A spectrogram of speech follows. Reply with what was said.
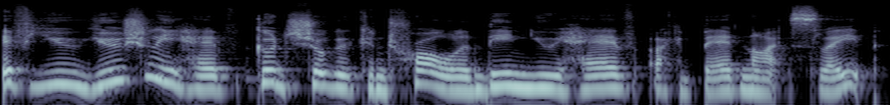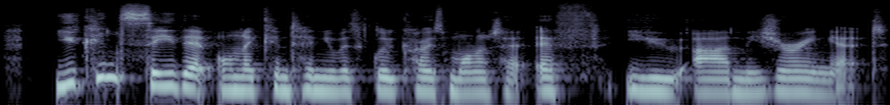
If you usually have good sugar control and then you have like a bad night's sleep, you can see that on a continuous glucose monitor if you are measuring it.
